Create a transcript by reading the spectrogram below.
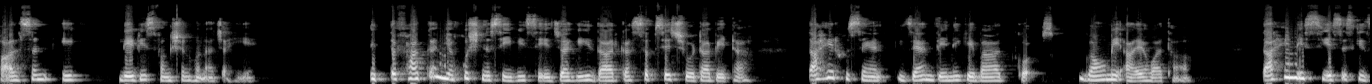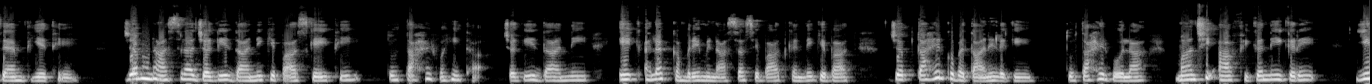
خالصاً ایک لیڈیز فنکشن ہونا چاہیے۔ اتفاقاً یا خوش نصیبی سے جاگیردار کا سب سے چھوٹا بیٹا طاہر حسین ایگزام دینے کے بعد گاؤں میں آیا ہوا تھا۔ طاہر نے سی ایس ایس کی ایگزام دیے تھے۔ جب ناصرہ جگیر کے پاس گئی تھی تو طاہر وہیں تھا۔ جگیر ایک الگ کمرے میں ناسا سے بات کرنے کے بعد جب طاہر کو بتانے لگے تو طاہر بولا، ماں جی آپ فکر نہیں کریں، یہ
